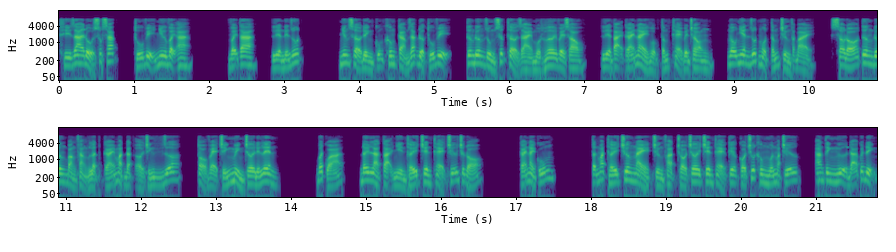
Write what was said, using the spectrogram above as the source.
Thì ra đổ xúc sắc, thú vị như vậy a. Vậy ta liền đến rút nhưng sở đình cũng không cảm giác được thú vị, tương đương dùng sức thở dài một hơi về sau, liền tại cái này hộp tấm thẻ bên trong, ngẫu nhiên rút một tấm trừng phạt bài, sau đó tương đương bằng phẳng lật cái mặt đặt ở chính giữa, tỏ vẻ chính mình chơi đến lên. Bất quá, đây là tại nhìn thấy trên thẻ chữ trước đó. Cái này cũng, tận mắt thấy chương này trừng phạt trò chơi trên thẻ kia có chút không muốn mặt chữ, an tinh ngự đã quyết định,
